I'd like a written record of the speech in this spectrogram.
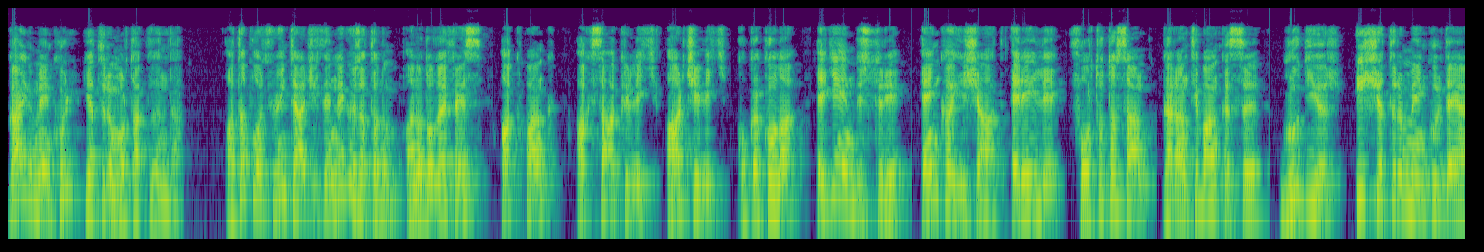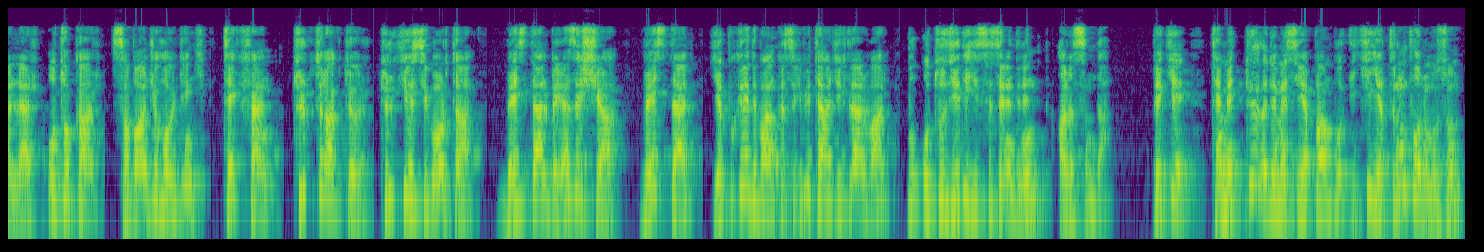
Gayrimenkul Yatırım Ortaklığında. Ata portföyün tercihlerine göz atalım. Anadolu Efes, Akbank, Aksa Akrilik, Arçelik, Coca-Cola, Ege Endüstri, Enka İnşaat, Ereğli, Ford Otosan, Garanti Bankası, Goodyear, İş Yatırım Menkul Değerler, Otokar, Sabancı Holding, Tekfen, Türk Traktör, Türkiye Sigorta, Vestel Beyaz Eşya, Vestel, Yapı Kredi Bankası gibi tercihler var bu 37 hisse senedinin arasında. Peki temettü ödemesi yapan bu iki yatırım fonumuzun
